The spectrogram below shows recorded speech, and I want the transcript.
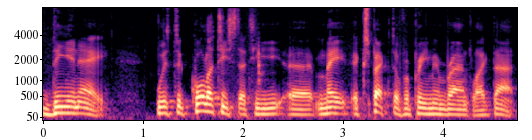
DNA, with the qualities that he uh, may expect of a premium brand like that,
